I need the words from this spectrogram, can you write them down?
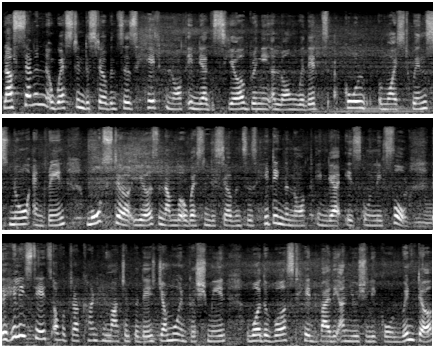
Now, seven western disturbances hit North India this year, bringing along with it cold, moist winds, snow, and rain. Most uh, years, the number of western disturbances hitting the North India is only four. The hilly states of Uttarakhand, Himachal Pradesh, Jammu and Kashmir were the worst hit by the unusually cold winter.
